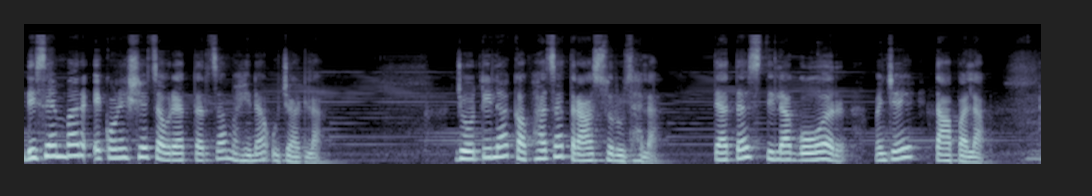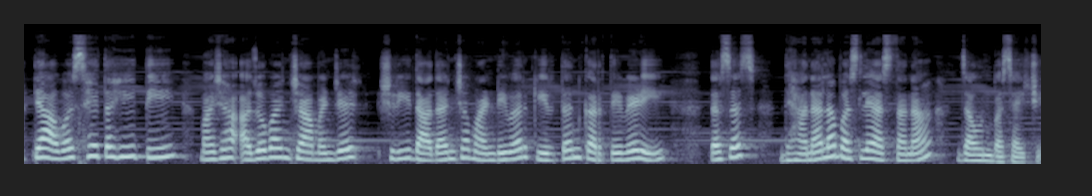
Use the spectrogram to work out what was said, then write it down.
डिसेंबर एकोणीसशे चौऱ्याहत्तरचा महिना उजाडला. ज्योतीला कफाचा त्रास सुरू झाला. त्यातच तिला गोवर म्हणजे ताप आला. त्या अवस्थेतही ती माझ्या आजोबांच्या म्हणजे श्री दादांच्या मांडीवर कीर्तन करतेवेळी तसंच ध्यानाला बसले असताना जाऊन बसायची.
